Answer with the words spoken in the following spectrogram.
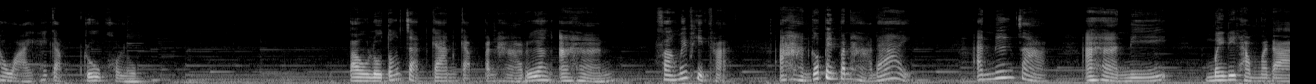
ถวายให้กับรูปเคารพ เปาโลต้องจัดการกับปัญหาเรื่องอาหาร ฟังไม่ผิดค่ะ อาหารก็เป็นปัญหาได้ อันเนื่องจากอาหารนี้ไม่ได้ธรรมดา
